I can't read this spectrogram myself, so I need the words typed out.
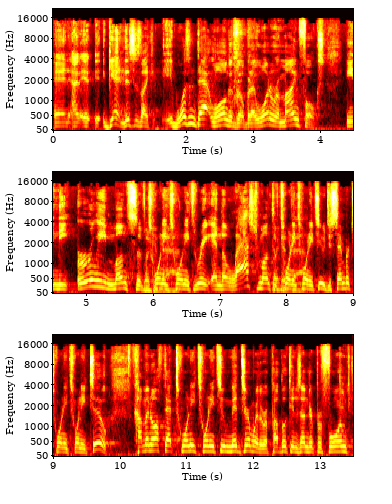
And uh, it, again, this is like, it wasn't that long ago, but I want to remind folks in the early months of Look 2023 and the last month Look of 2022, December 2022, coming off that 2022 midterm where the Republicans underperformed,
